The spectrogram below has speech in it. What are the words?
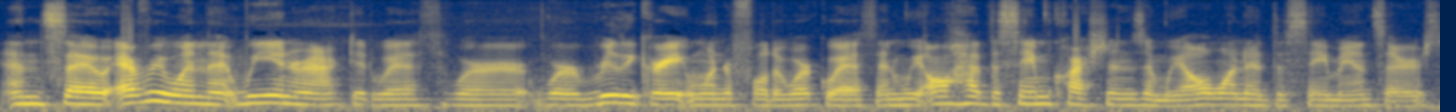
And so everyone that we interacted with were, were really great and wonderful to work with and we all had the same questions and we all wanted the same answers.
